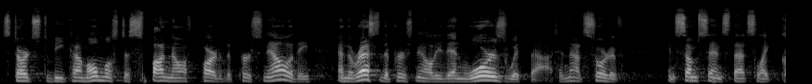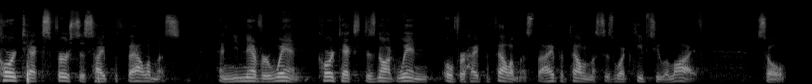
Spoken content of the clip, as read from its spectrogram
starts to become almost a spun off part of the personality, and the rest of the personality then wars with that. And that's sort of in some sense, that's like cortex versus hypothalamus, and you never win. Cortex does not win over hypothalamus. The hypothalamus is what keeps you alive. So,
